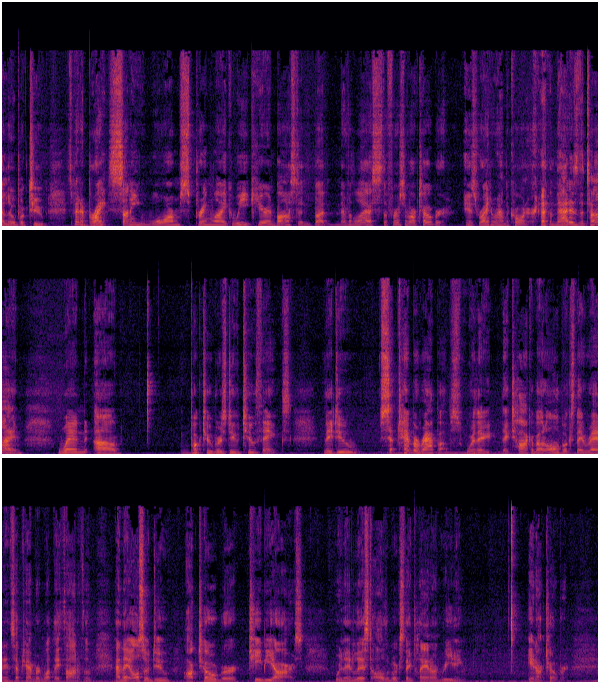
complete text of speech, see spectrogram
Hello, BookTube. It's been a bright, sunny, warm, spring like week here in Boston, but nevertheless, the 1st of October is right around the corner. and that is the time when uh, booktubers do two things. They do September wrap ups where they, they talk about all the books they read in September and what they thought of them. And they also do October TBRs where they list all the books they plan on reading in October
